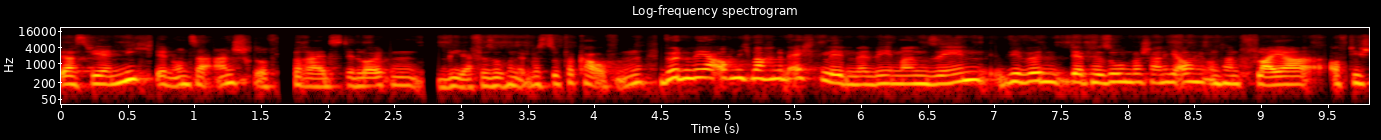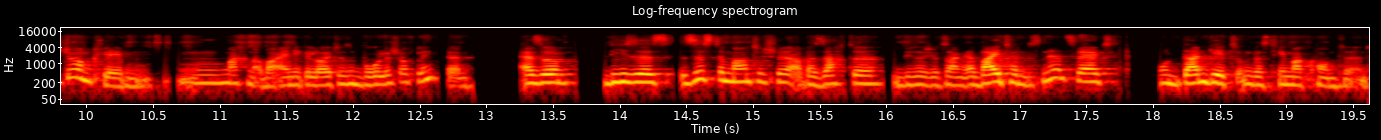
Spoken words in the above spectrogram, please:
dass wir nicht in unserer Anschrift bereits den Leuten wieder versuchen, etwas zu verkaufen. Würden wir ja auch nicht machen im echten Leben, wenn wir jemanden sehen. Wir würden der Person wahrscheinlich auch nicht unseren Flyer auf die Stirn kleben. Machen aber einige Leute symbolisch auf LinkedIn. Also dieses systematische, aber sachte, wie soll ich sagen, Erweitern des Netzwerks. Und dann geht es um das Thema Content.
